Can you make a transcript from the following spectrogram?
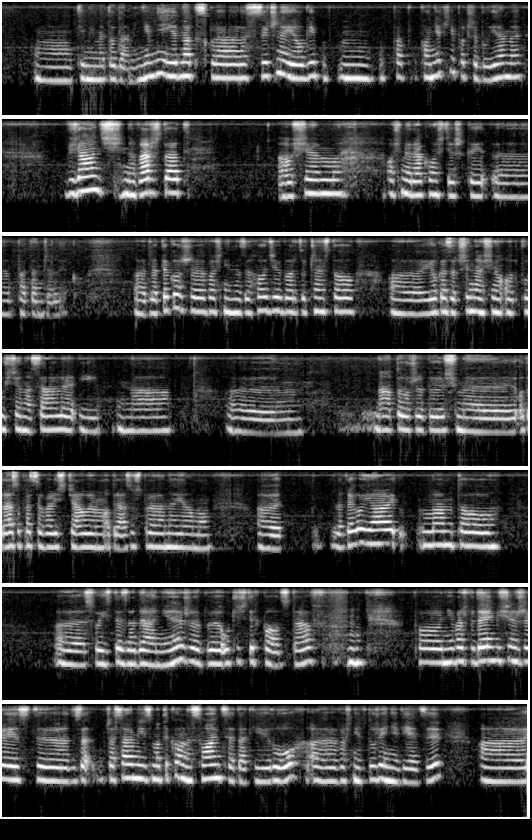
mm, tymi metodami. Niemniej jednak z klasycznej jogi mm, koniecznie potrzebujemy wziąć na warsztat osiem, ośmioraką ścieżkę e, Patanjalego. E, Dlatego, że właśnie na zachodzie bardzo często yoga zaczyna się od pójścia na salę i na na to, żebyśmy od razu pracowali z ciałem, od razu z pranayamą. E, Dlatego ja mam to e, swoiste zadanie, żeby uczyć tych podstaw, ponieważ wydaje mi się, że jest e, za- czasami z motyką na słońce taki ruch e, właśnie w dużej niewiedzy e,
